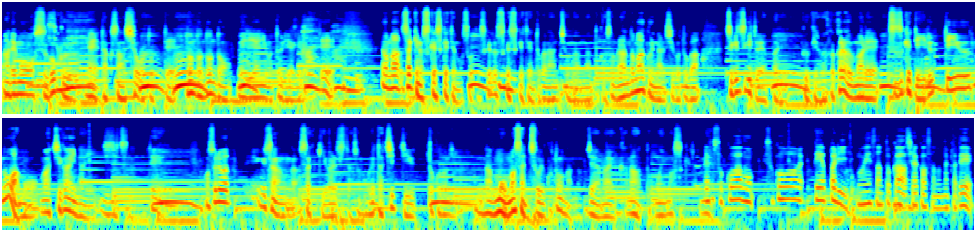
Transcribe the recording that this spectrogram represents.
うん。あれもすごくねね。たくさん賞を取って、うんどんどんどんどんメディアにも取り上げあられて、はいはいまあ、さっきのスケスケ展もそうですけど、うん。スケスケ展とか難聴なんなんとかそのランドマークになる仕事が次々とやっぱりうん。空気の中から生まれ続けているっていうのはもう間違いない事実なので、うん。まあ、それは江口さんがさっき言われてたその俺たちっていうところに、うんなもうまさにそういうことなのじゃないかなと思いますけどねやっぱ。そこはもうそこでやっぱり萌えさんとか白川さんの中で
